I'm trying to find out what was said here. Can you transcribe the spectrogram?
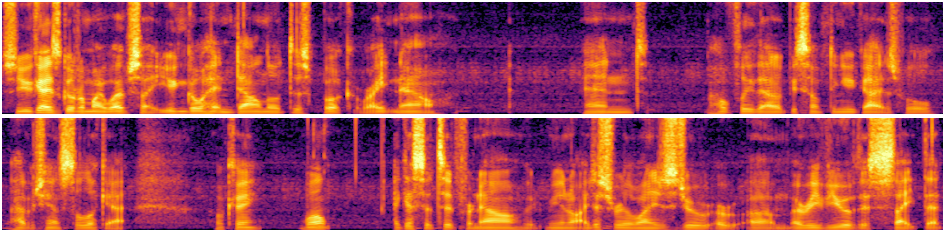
So you guys go to my website. You can go ahead and download this book right now. And hopefully that'll be something you guys will have a chance to look at. Okay, well, I guess that's it for now. You know, I just really wanted to just do a, um, a, review of this site that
